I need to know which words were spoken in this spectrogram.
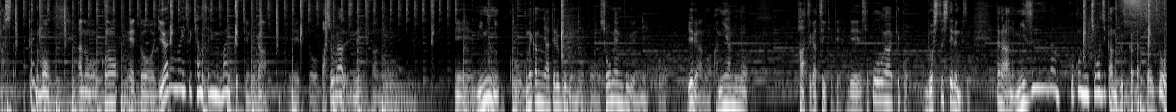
ました。というのもあのこの、えーと、デュアルノイズキャンセリングマイクっていうのが、えーと場所がですねあのえー、耳にこうこめかみに当てる部分のこう正面部分にこういわゆるあの網網のパーツがついててでそこが結構露出してるんですよ。だからあの水がここに長時間ぶっかかっちゃうとやっ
